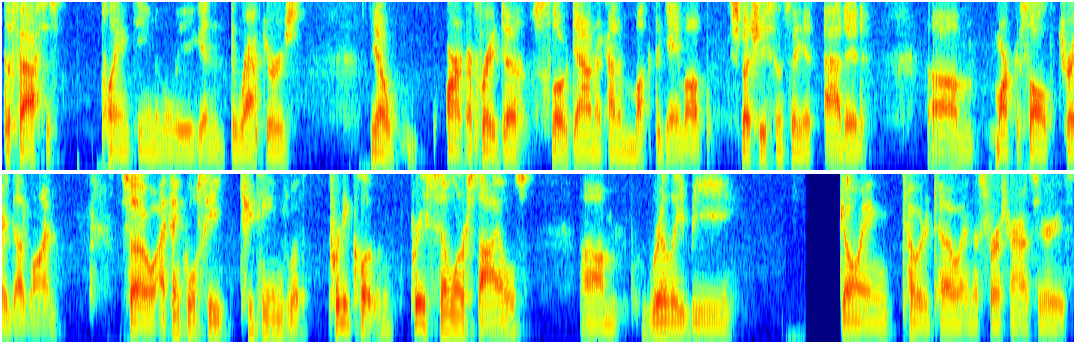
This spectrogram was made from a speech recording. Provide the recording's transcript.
the fastest playing team in the league, and the Raptors, you know, aren't afraid to slow down and kind of muck the game up, especially since they added um, Marc Gasol at the trade deadline. So I think we'll see two teams with pretty close, pretty similar styles, um, really be going toe to toe in this first round series,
